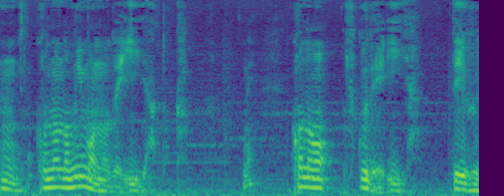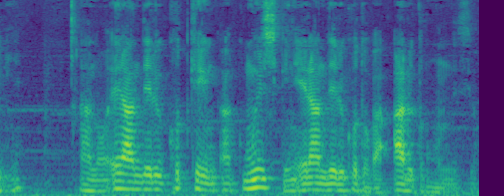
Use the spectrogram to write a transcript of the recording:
うん、この飲み物でいいやとか、ね、この服でいいやっていうふうにね、あの、選んでるこ、けんあ無意識に選んでることがあると思うんですよ。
